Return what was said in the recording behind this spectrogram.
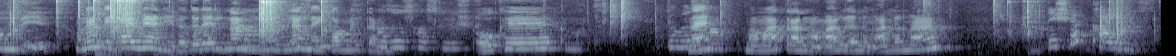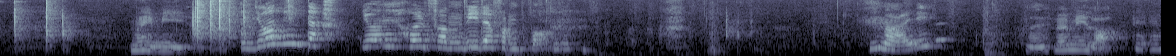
มณ์ดี มานั่งใกล้ๆแม่นี่ เราจะได้นั่งนั่งในกล้องด้วยกัน Also, das hast du nicht โอเค gemacht. Du bist ไหน dran. มาม่าตรันมาม่าเหลือหนึ่งอันแล้วนะ Ich hab keins. ไม่มี Und Joni, da, Joni holt von wieder von vorne. Nein. ไหนไม่มีเหรอ Mhm.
